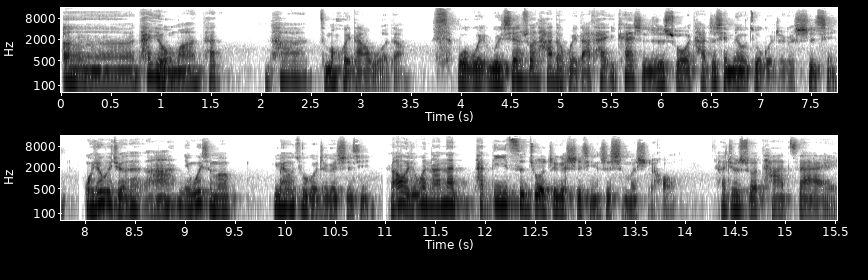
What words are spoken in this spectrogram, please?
嗯，他有吗？他他怎么回答我的？我我我先说他的回答。他一开始是说他之前没有做过这个事情，我就会觉得啊，你为什么没有做过这个事情？然后我就问他，那他第一次做这个事情是什么时候？他就说他在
